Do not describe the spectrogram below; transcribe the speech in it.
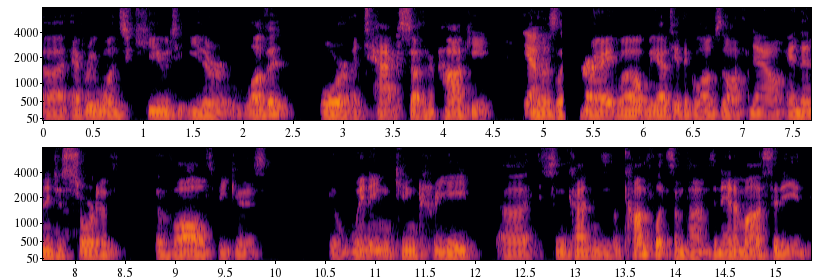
uh, everyone's cue to either love it or attack Southern hockey. Yeah. And I was like, all right, well, we got to take the gloves off now. And then it just sort of evolved because you know, winning can create uh, some con- conflict sometimes and animosity, and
